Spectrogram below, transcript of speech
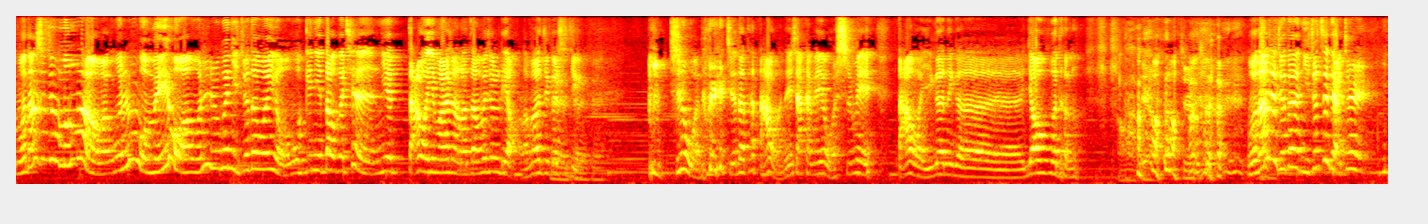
我当时就懵了，我我说我没有啊，我说如果你觉得我有，我给你道个歉，你也打我一巴掌了，咱们就了了吧这个事情。对对对 其实我当时觉得他打我那下还没有我师妹打我一个那个腰不疼，哦，这样就是 我当时觉得你就这点劲儿，你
